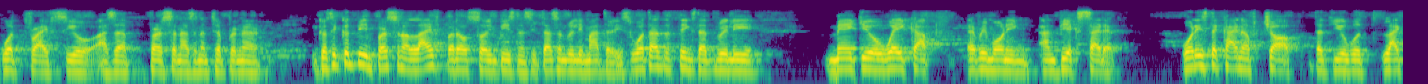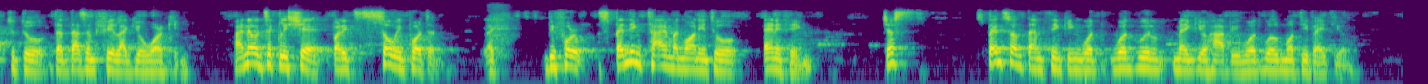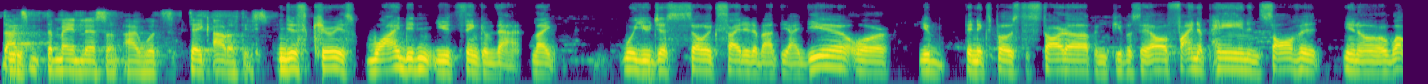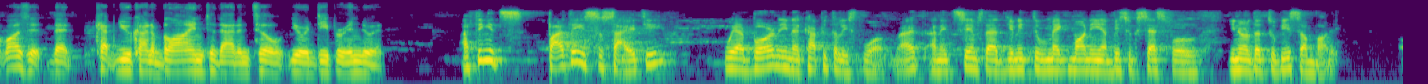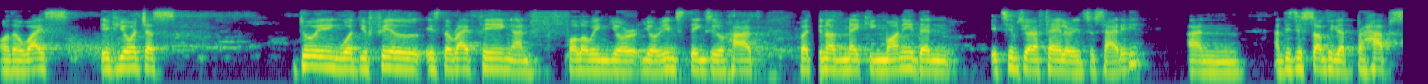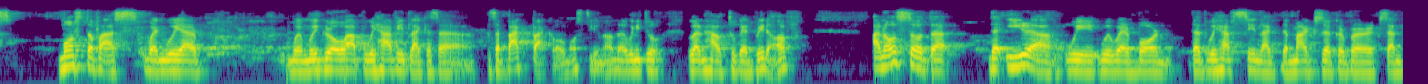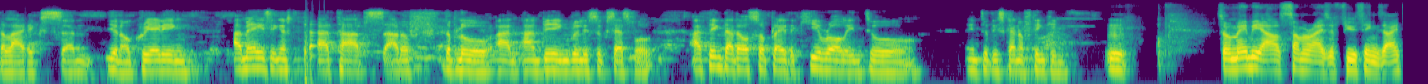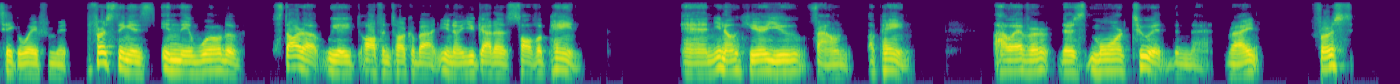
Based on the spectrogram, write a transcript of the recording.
what drives you as a person as an entrepreneur because it could be in personal life, but also in business. It doesn't really matter. Is what are the things that really make you wake up every morning and be excited? What is the kind of job that you would like to do that doesn't feel like you're working? I know it's a cliche, but it's so important. Like before spending time and money into anything, just spend some time thinking what, what will make you happy, what will motivate you. That's mm. the main lesson I would take out of this. I'm just curious, why didn't you think of that? Like, were you just so excited about the idea, or you've been exposed to startup and people say, oh, find a pain and solve it? You know, or what was it that kept you kind of blind to that until you were deeper into it? I think it's partly society we are born in a capitalist world, right? And it seems that you need to make money and be successful in order to be somebody. Otherwise, if you're just doing what you feel is the right thing and following your, your instincts, your heart, but you're not making money, then it seems you're a failure in society. And, and this is something that perhaps most of us, when we are when we grow up, we have it like as a as a backpack almost, you know, that we need to learn how to get rid of and also the the era we we were born that we have seen like the Mark Zuckerbergs and the likes and you know creating amazing startups out of the blue and, and being really successful. I think that also played a key role into into this kind of thinking. Mm. So maybe I'll summarize a few things I take away from it. The first thing is in the world of startup, we often talk about, you know, you got to solve a pain. And, you know, here you found a pain. However, there's more to it than that, right? First,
